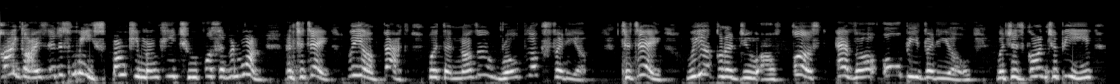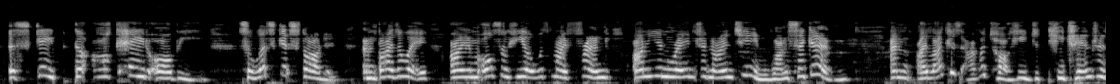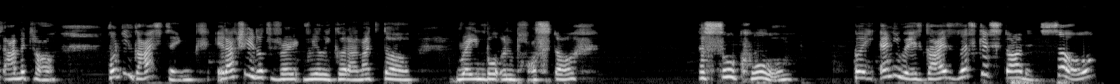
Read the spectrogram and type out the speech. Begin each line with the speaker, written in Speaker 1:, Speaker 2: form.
Speaker 1: Hi guys, it is me, Spunky Monkey 2471 and today we are back with another Roblox video. Today we are to do our first ever Obby video, which is going to be Escape the Arcade Obby. So let's get started. And by the way, I am also here with my friend Onion Ranger 19 once again. And I like his avatar, he, he changed his avatar. What do you guys think? It actually looks very really good. I like the rainbow imposter. That's so cool. But anyways, guys, let's get started. So,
